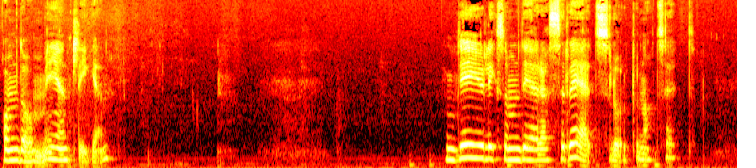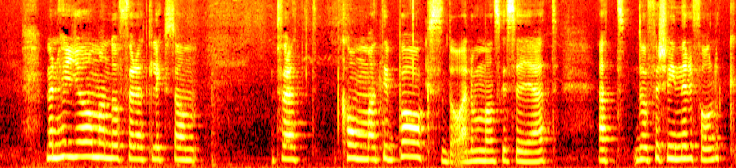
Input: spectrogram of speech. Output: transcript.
om dem egentligen. Det är ju liksom deras rädslor på något sätt. Men hur gör man då för att liksom för att komma tillbaks då, eller vad man ska säga att, att då försvinner det folk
